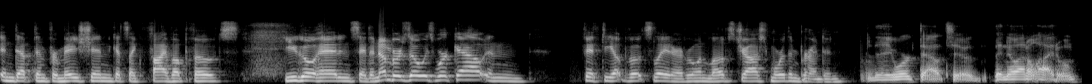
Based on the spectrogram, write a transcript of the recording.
in-depth information. Gets like five upvotes. You go ahead and say the numbers always work out, and 50 upvotes later, everyone loves Josh more than Brendan. They worked out too. They know I don't lie to them.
